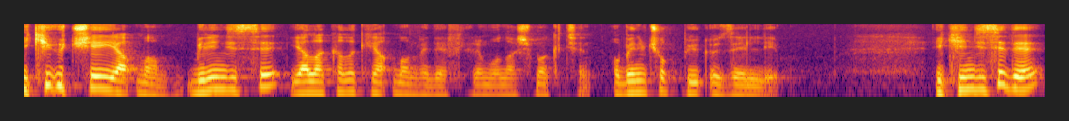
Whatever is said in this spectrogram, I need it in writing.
2-3 şeyi yapmam. Birincisi yalakalık yapmam hedeflerime ulaşmak için. O benim çok büyük özelliğim. İkincisi de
